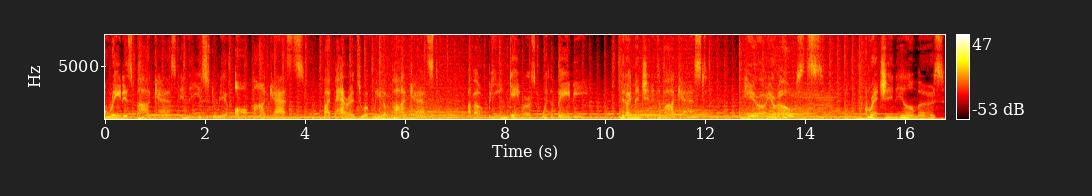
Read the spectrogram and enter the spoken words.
greatest podcast in the history of all podcasts, by parents who have made a podcast about being gamers with a baby. Did I mention it's a podcast? Here are your hosts, Gretchen Hilmers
